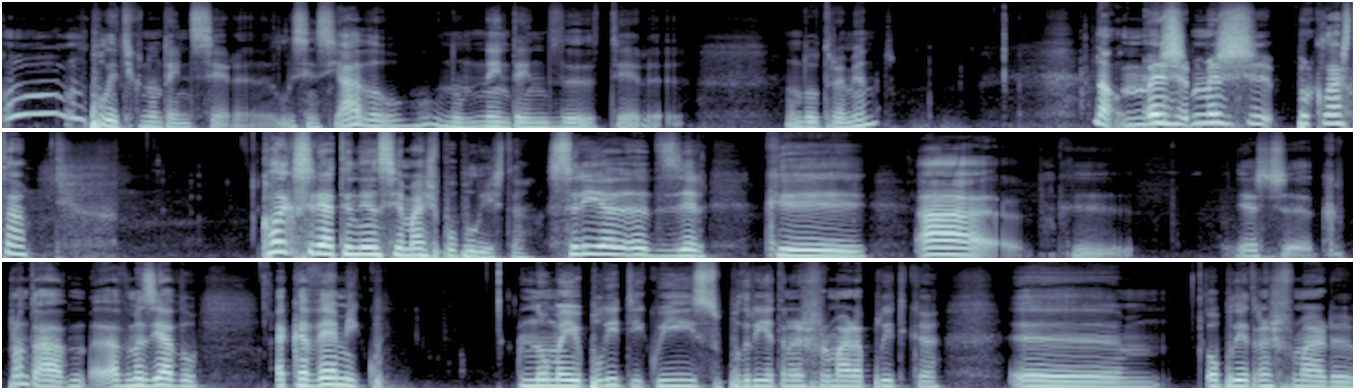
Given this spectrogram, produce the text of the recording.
Um, um político não tem de ser licenciado, não- nem tem de ter um doutoramento. Não, Mas, mas, porque lá está. Qual é que seria a tendência mais populista? Seria a dizer que há. Que que, pronto, há, há demasiado académico no meio político e isso poderia transformar a política. eh, ou poderia transformar. eh,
